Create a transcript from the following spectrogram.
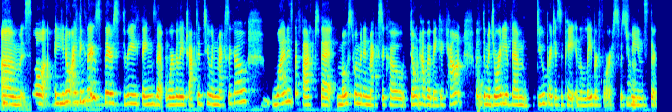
Um, so you know, I think there's there's three things that we're really attracted to in Mexico. One is the fact that most women in Mexico don't have a bank account, but the majority of them do participate in the labor force, which mm-hmm. means they're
